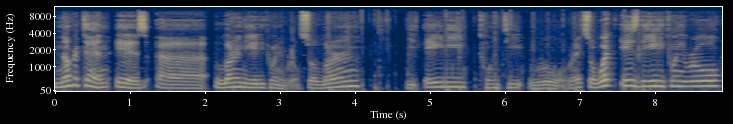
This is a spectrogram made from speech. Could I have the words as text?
number 10 is uh learn the 80 20 rule. So learn the 80 20 rule right? So what is the 80 20 rule?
